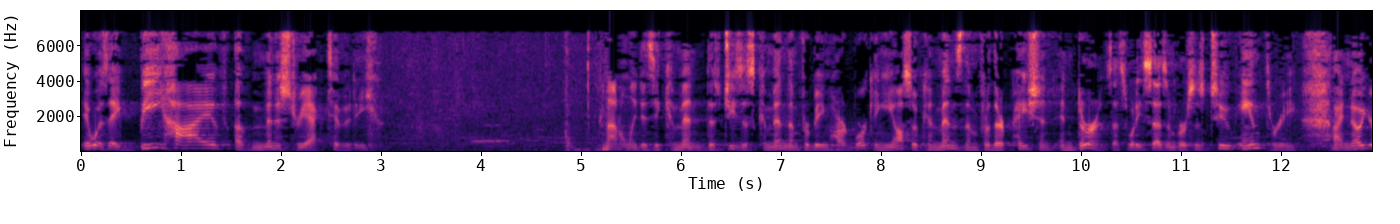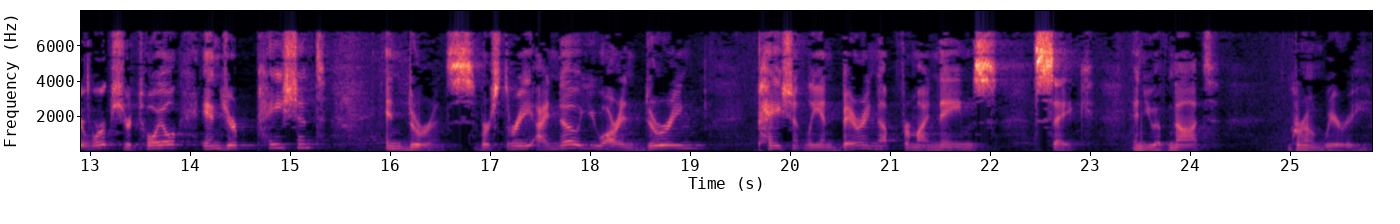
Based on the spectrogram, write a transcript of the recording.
it was a beehive of ministry activity. Not only does he commend, does Jesus commend them for being hardworking, he also commends them for their patient endurance. That's what he says in verses 2 and 3. I know your works, your toil, and your patient endurance. Verse 3 I know you are enduring patiently and bearing up for my name's sake, and you have not grown weary.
